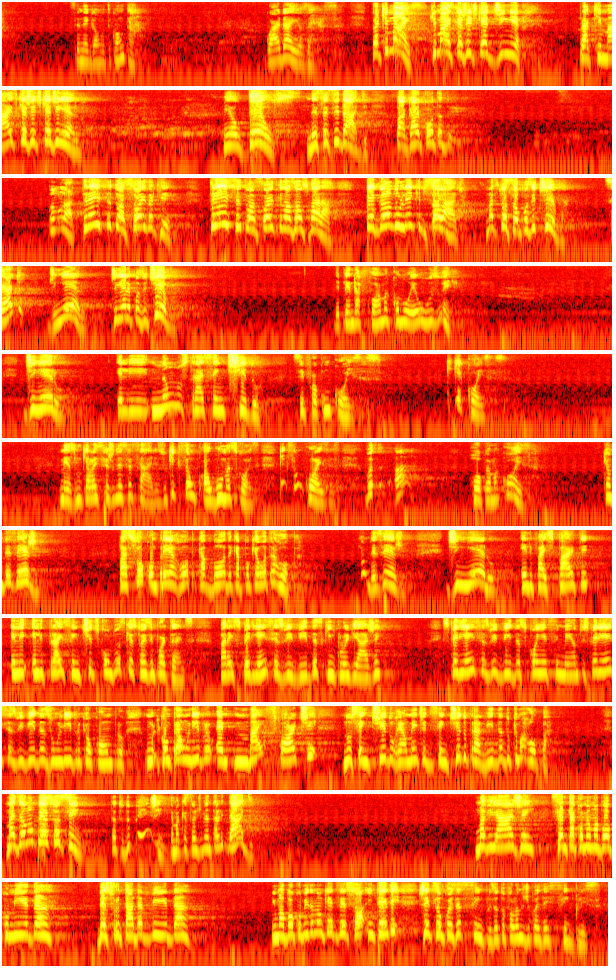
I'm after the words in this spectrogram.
Senegão, vou te contar. Guarda aí, Oséias. Para que mais? Que mais que a gente quer dinheiro? Para que mais que a gente quer dinheiro? Meu Deus, necessidade. Pagar conta do. Vamos lá, três situações aqui. Três situações que nós vamos parar. Pegando o link do salário. Uma situação positiva. Certo? Dinheiro. Dinheiro é positivo? Depende da forma como eu uso ele. Dinheiro, ele não nos traz sentido se for com coisas. O que, é coisas? Mesmo que elas sejam necessárias. O que, que são algumas coisas? O que, que são coisas? Você, ah, roupa é uma coisa, que é um desejo. Passou, comprei a roupa, acabou, daqui a pouco é outra roupa. É um desejo. Dinheiro, ele faz parte, ele, ele traz sentidos com duas questões importantes. Para experiências vividas, que inclui viagem, Experiências vividas, conhecimento, experiências vividas, um livro que eu compro. Um, comprar um livro é mais forte no sentido realmente de sentido para a vida do que uma roupa. Mas eu não penso assim. Tá tudo bem, gente. É uma questão de mentalidade. Uma viagem, sentar comer uma boa comida, desfrutar da vida. E uma boa comida não quer dizer só, entende? Gente, são coisas simples. Eu estou falando de coisas simples.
